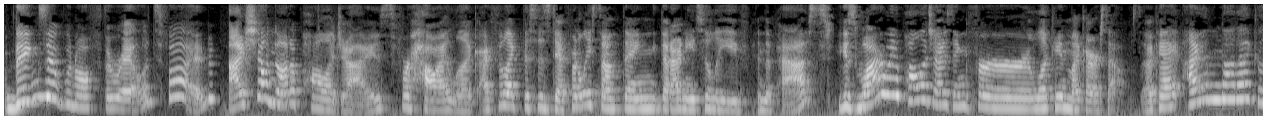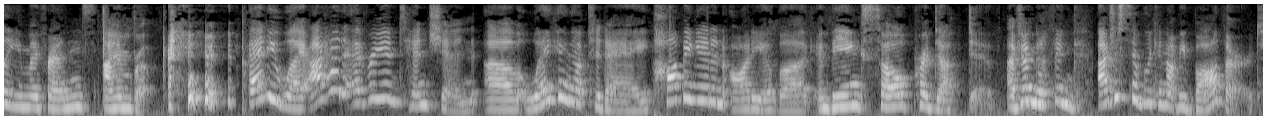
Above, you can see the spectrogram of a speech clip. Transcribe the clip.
Things that went off the rail. It's fine. I shall not apologize for how I look. I feel like this is definitely something that I need to leave in the past. Because why are we apologizing for looking like ourselves, okay? I am not ugly, my friends. I am broke. Anyway, I had every intention of waking up today, popping in an audiobook, and being so productive. I've done nothing. I just simply cannot be bothered.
